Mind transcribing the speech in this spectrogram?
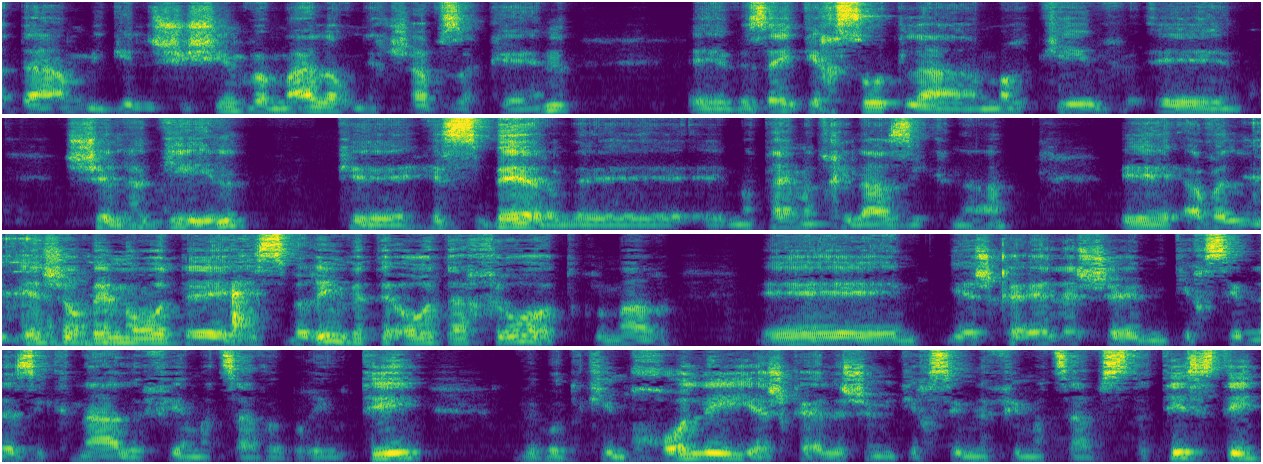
אדם מגיל 60 ומעלה הוא נחשב זקן, אה, וזו התייחסות למרכיב של הגיל כהסבר למתי מתחילה הזקנה. אה, אבל יש הרבה מאוד אה, הסברים ותיאוריות האחרות, כלומר אה, יש כאלה שמתייחסים לזקנה לפי המצב הבריאותי ובודקים חולי, יש כאלה שמתייחסים לפי מצב סטטיסטי,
